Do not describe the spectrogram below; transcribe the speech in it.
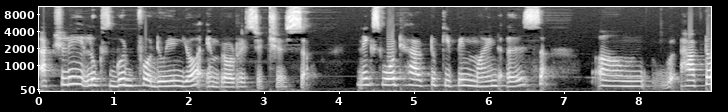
actually looks good for doing your embroidery stitches. Next what you have to keep in mind is um, after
